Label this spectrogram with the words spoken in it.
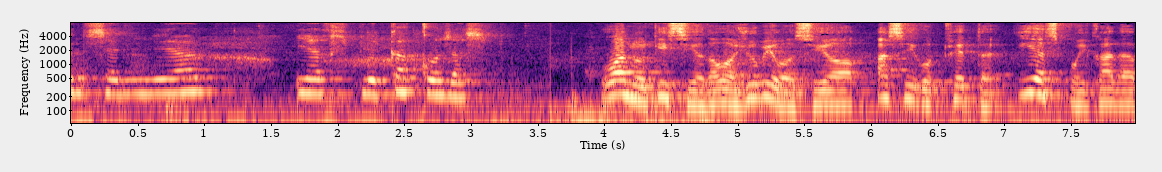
ensenyant i explicar coses. La notícia de la jubilació ha sigut feta i explicada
